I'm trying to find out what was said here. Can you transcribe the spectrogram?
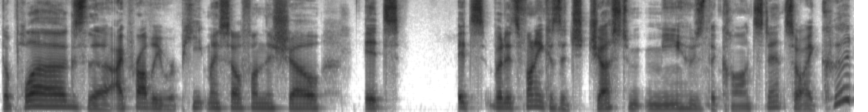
the plugs, the I probably repeat myself on this show. It's it's but it's funny because it's just me who's the constant. So I could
